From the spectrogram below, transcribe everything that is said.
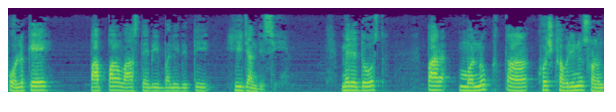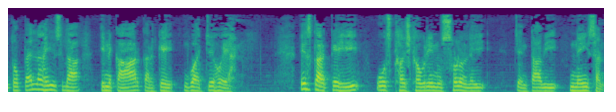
ਭੁੱਲ ਕੇ ਪਾਪਾਂ ਵਾਸਤੇ ਵੀ ਬਲੀ ਦਿੱਤੀ ਹੀ ਜਾਂਦੀ ਸੀ। ਮੇਰੇ ਦੋਸਤ, ਪਰ ਮਨੁੱਖ ਤਾਂ ਖੁਸ਼ਖਬਰੀ ਨੂੰ ਸੁਣਨ ਤੋਂ ਪਹਿਲਾਂ ਹੀ ਇਸ ਦਾ ਇਨਕਾਰ ਕਰਕੇ ਗਵਾਚੇ ਹੋਏ ਹਨ। ਇਸ ਕਰਕੇ ਹੀ ਉਸ ਖੁਸ਼ਖਬਰੀ ਨੂੰ ਸੁਣਨ ਲਈ ਚਿੰਤਾ ਵੀ ਨਹੀਂ ਸਨ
